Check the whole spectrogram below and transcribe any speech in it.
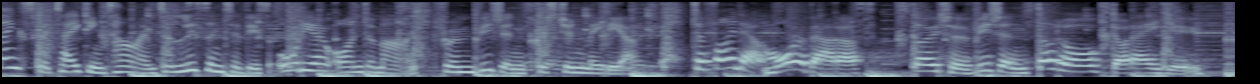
Thanks for taking time to listen to this audio on demand from Vision Christian Media. To find out more about us, go to vision.org.au.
